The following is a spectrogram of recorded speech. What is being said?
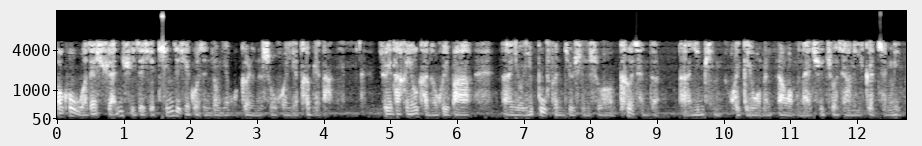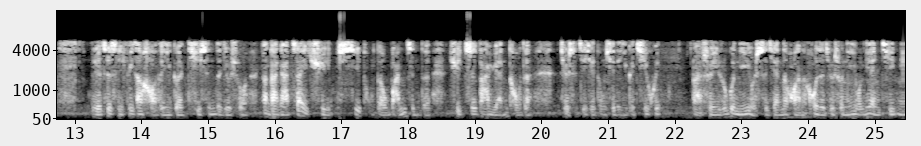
包括我在选取这些听这些过程中间，我个人的收获也特别大，所以他很有可能会把啊有一部分就是说课程的。啊，音频会给我们，让我们来去做这样的一个整理。我觉得这是非常好的一个提升的，就是说让大家再去系统的、完整的去直达源头的，就是这些东西的一个机会啊。所以，如果你有时间的话呢，或者就是说你有链接，你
